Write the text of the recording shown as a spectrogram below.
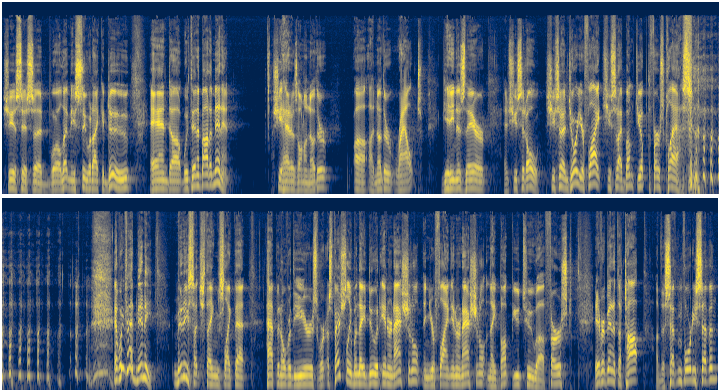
she just said, "Well, let me see what I could do." And uh, within about a minute, she had us on another uh, another route, getting us there. And she said, Oh, she said, enjoy your flight. She said, I bumped you up to first class. and we've had many, many such things like that happen over the years, where, especially when they do it international and you're flying international and they bump you to uh, first. Ever been at the top? Of the 747,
